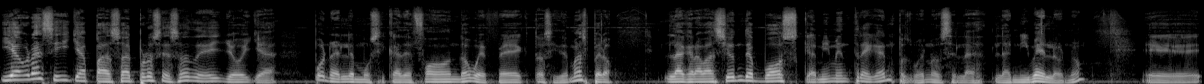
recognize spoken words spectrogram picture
Y ahora sí ya paso al proceso de yo ya ponerle música de fondo o efectos y demás. Pero la grabación de voz que a mí me entregan, pues bueno, se la, la nivelo, ¿no? Eh,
